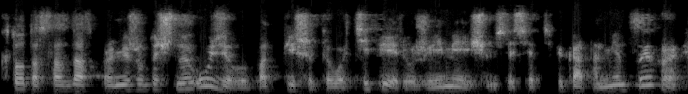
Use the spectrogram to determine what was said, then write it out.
кто-то создаст промежуточный узел и подпишет его теперь уже имеющимся сертификатом Минцифры,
